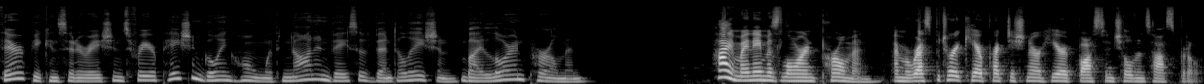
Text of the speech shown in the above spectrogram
Therapy Considerations for Your Patient Going Home with Non Invasive Ventilation by Lauren Perlman. Hi, my name is Lauren Perlman. I'm a respiratory care practitioner here at Boston Children's Hospital.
